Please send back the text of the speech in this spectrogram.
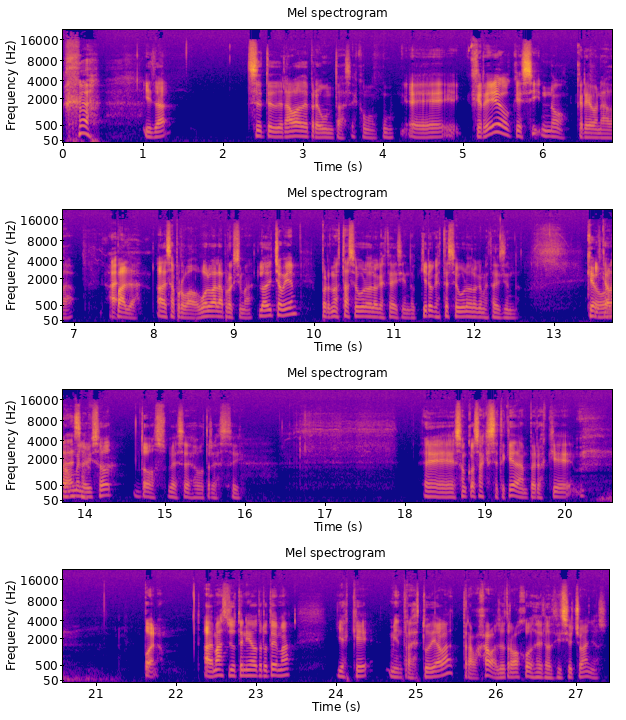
y ya se te llenaba de preguntas. Es como, eh, creo que sí, no, creo nada. Ah. Vaya, ha desaprobado, vuelva a la próxima. Lo ha dicho bien, pero no está seguro de lo que está diciendo. Quiero que esté seguro de lo que me está diciendo. Qué el cabrón me lo hizo dos veces o tres, sí. Eh, son cosas que se te quedan, pero es que. Bueno, además yo tenía otro tema y es que mientras estudiaba, trabajaba. Yo trabajo desde los 18 años.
